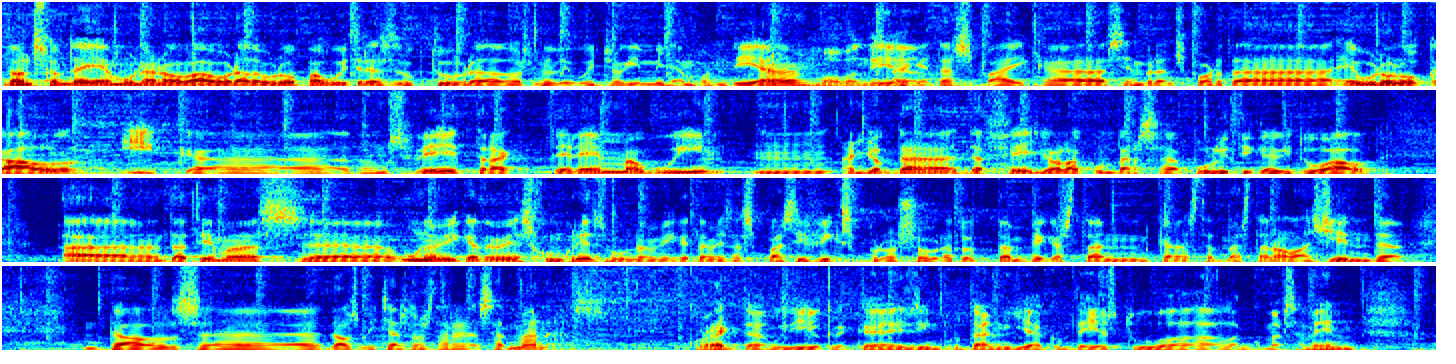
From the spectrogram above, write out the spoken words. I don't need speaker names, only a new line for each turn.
Doncs com dèiem, una nova hora d'Europa, avui 3 d'octubre de 2018. Joaquim Millán, bon dia.
Molt bon dia.
Aquest espai que sempre ens porta Eurolocal i que, doncs bé, tractarem avui, mm, en lloc de, de fer allò la conversa política habitual, eh, de temes eh, una miqueta més concrets, una miqueta més específics, però sobretot també que, estan, que han estat bastant a l'agenda dels, eh, dels mitjans les darreres setmanes.
Correcte, vull dir, jo crec que és important, ja com deies tu a l'encomençament,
